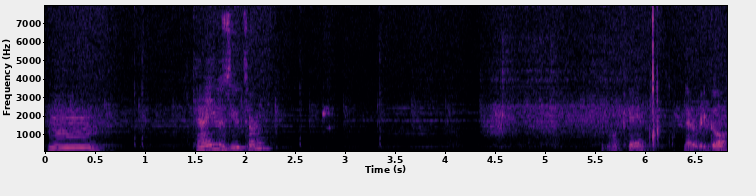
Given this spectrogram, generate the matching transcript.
Hmm. Can I use U-turn? Okay, there we go.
